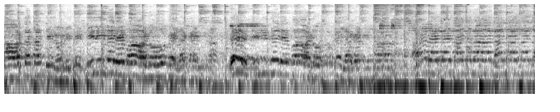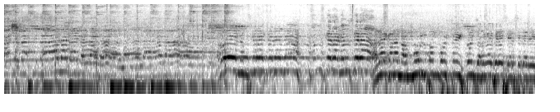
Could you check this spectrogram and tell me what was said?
ಪಾಠದ ತಿರುಳಿಗೆ ತಿಳಿದರೆ ಬಾಳೋ ಬೆಳಗಣ್ಣ ಏ ತಿಳಿದರೆ ಬಾಳೋ ಬೆಳಗಣ್ಣ ಓ ನಮಸ್ಕಾರ ಕಣಣ್ಣ ನಮಸ್ಕಾರ ನಮಸ್ಕಾರ. ಅಲ್ಲ ಕಣ ನಮ್ಮೂರಿಗೆ ಬಂದ್ಬಿಟ್ಟು ಇಷ್ಟೊಂದು ಜನಗಳ ಬೇರೆ ಸೇರಿಸಿದ್ದಾರೆ.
